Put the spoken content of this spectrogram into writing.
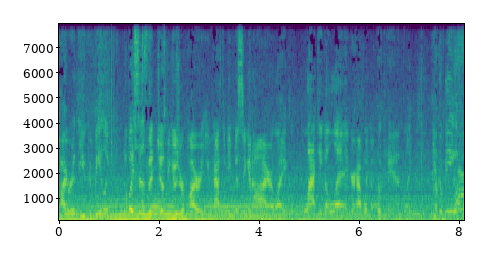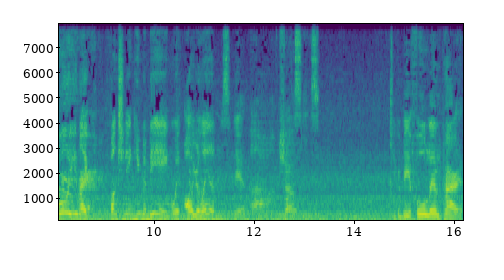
pirate that you could be? Like, nobody says that just because you're a pirate, you have to be missing an eye or like lacking a leg or have like a hook hand. Like, you could be a fully like functioning human being with all your limbs. Yeah. Ah, oh, Sure. You can be a full limbed pirate.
